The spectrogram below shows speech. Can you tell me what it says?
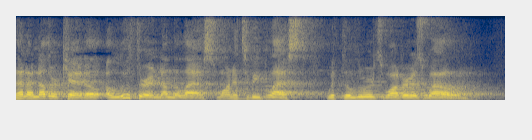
then another kid, a, a Lutheran nonetheless, wanted to be blessed with the Lourdes water as well.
